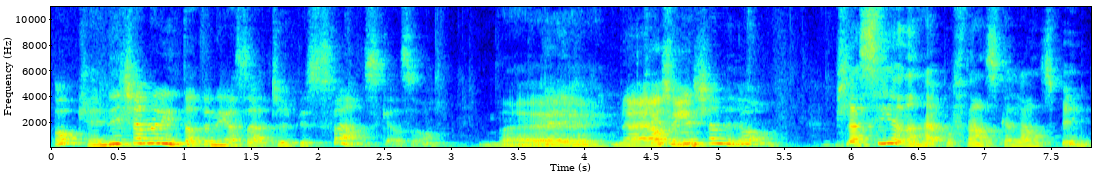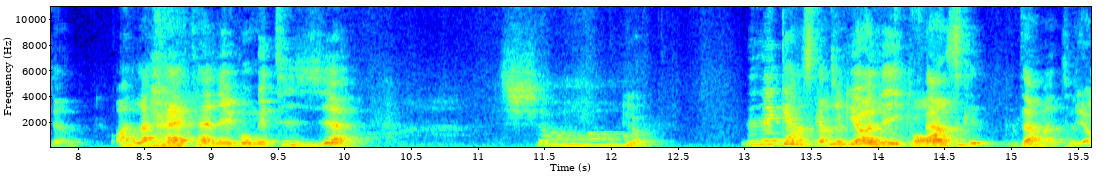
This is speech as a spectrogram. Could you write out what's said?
Okej, ni känner inte att den är så här typiskt svensk alltså? Nej. Nej, alltså det inte... känner jag. placera den här på franska landsbygden. Och alla karaktärerna är gånger tio. Ja... Ja. Den är ganska, Ja, men tycker jag, lik var- fransk dramaturgi. Ja,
